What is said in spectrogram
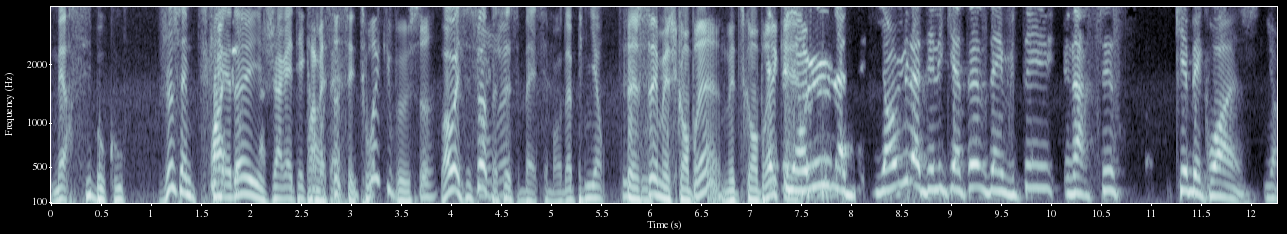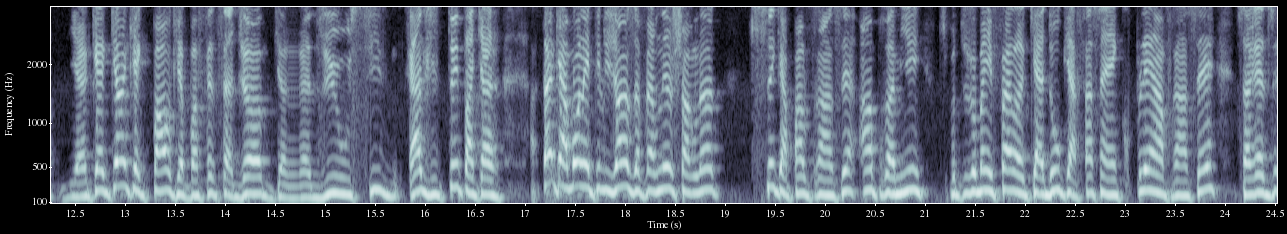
merci beaucoup. Juste un petit clin d'œil, j'aurais été content. mais ça, c'est toi qui veux ça. Oui, ouais, c'est ça, parce que ben, c'est mon opinion. Je sais, mais je comprends. Mais tu comprends qu'ils ont, eu la, ils ont eu la délicatesse d'inviter une artiste québécoise. Il y a, quelqu'un quelque part qui n'a pas fait sa job, qui aurait dû aussi rajouter, tant qu'à avoir l'intelligence de faire venir Charlotte, tu sais qu'elle parle français en premier. Tu peux toujours bien faire un cadeau qu'elle fasse un couplet en français. Ça aurait dû,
